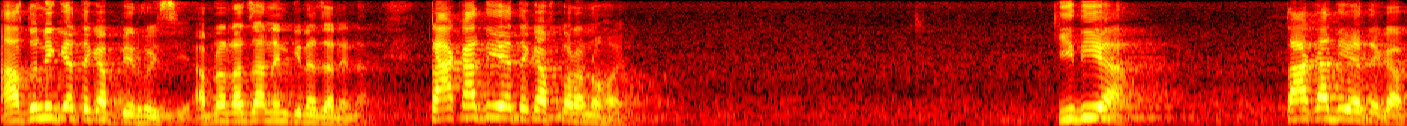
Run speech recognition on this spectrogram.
আধুনিক এতে কাপ বের হয়েছে আপনারা জানেন কিনা জানে না। টাকা দিয়ে এতে কাপ করানো হয়। কি দিয়া? টাকা দিয়ে এতে কাপ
